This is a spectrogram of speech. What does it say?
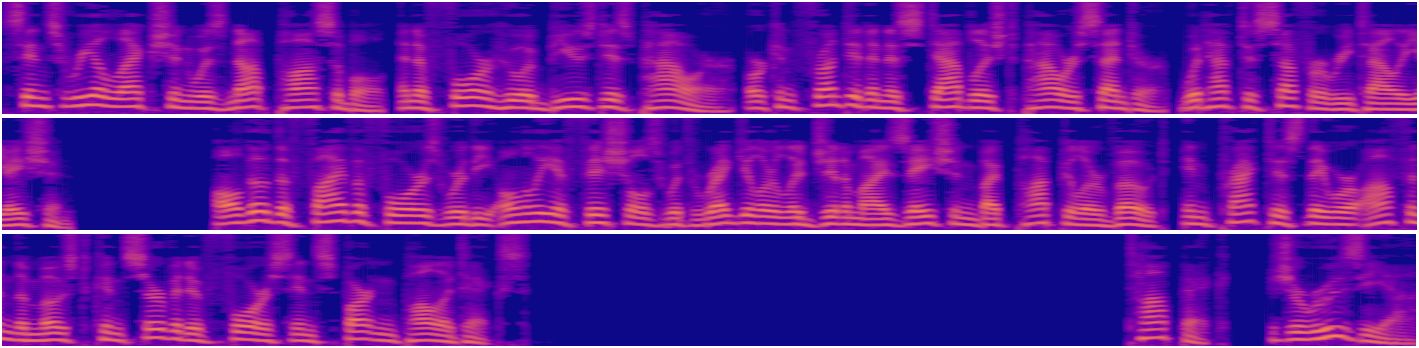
Since re-election was not possible, an ephor who abused his power, or confronted an established power center, would have to suffer retaliation. Although the five ephors were the only officials with regular legitimization by popular vote, in practice they were often the most conservative force in Spartan politics. Gerousia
